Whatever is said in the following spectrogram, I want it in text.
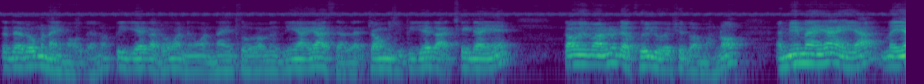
တတတော့မနိုင်ပါဘူးဗျာနော် PDF ကတော့မှတော့နိုင်ဆိုတော့နေရာရဆရာလည်းအကြောင်းမရှိ PDF ကအချိန်တိုင်းရင်တောင်ရင်မှာလွတ်တဲ့ခွေးလိုပဲဖြစ်သွားမှာနော် အမြင်မှန်ရရင်ရမရ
